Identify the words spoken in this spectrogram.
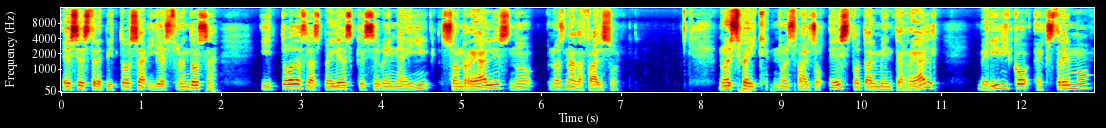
es estrepitosa y estruendosa. Y todas las peleas que se ven ahí son reales, no, no es nada falso. No es fake, no es falso, es totalmente real, verídico, extremo,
